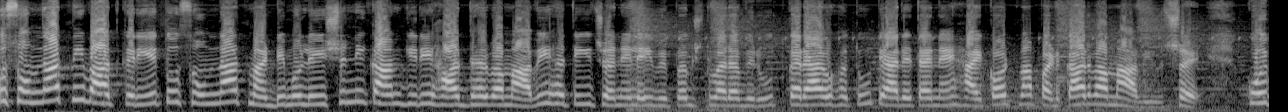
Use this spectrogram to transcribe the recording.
તો સોમનાથની વાત કરીએ તો સોમનાથમાં ડિમોલેશનની કામગીરી હાથ ધરવામાં આવી હતી, જેને લઈ વિપક્ષ દ્વારા વિરોધ કરાયો હતો, ત્યારે તેને હાઈકોર્ટમાં પડકારવામાં આવ્યું છે. કોઈ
